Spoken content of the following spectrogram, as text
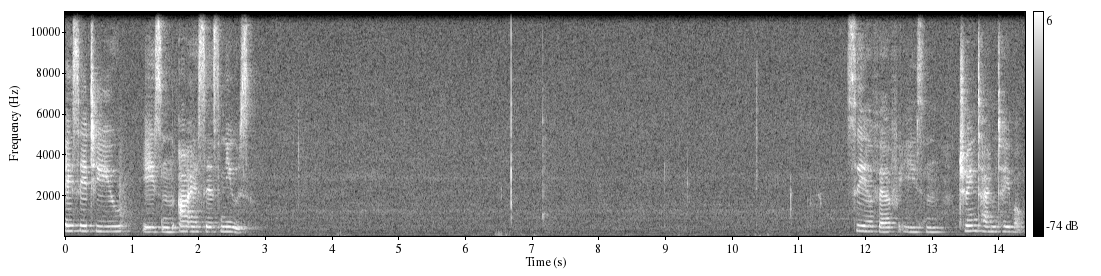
ACTU is an RSS news. CFF is train timetable.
